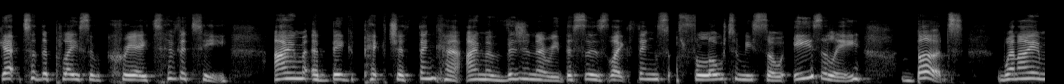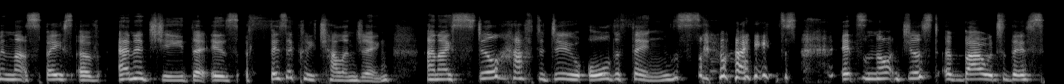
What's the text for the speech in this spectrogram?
get to the place of creativity. I'm a big picture thinker. I'm a visionary. This is like things flow to me so easily. But when I am in that space of energy that is physically challenging and I still have to do all the things, right? It's not just about this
